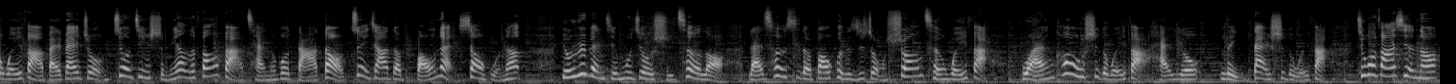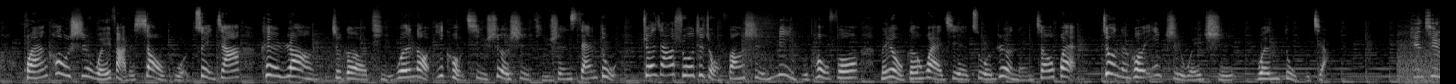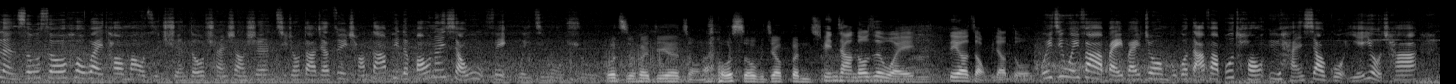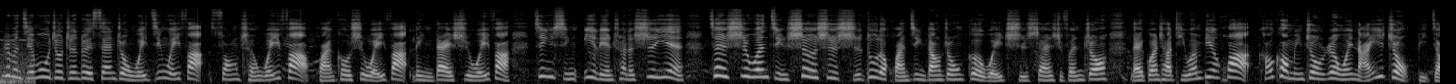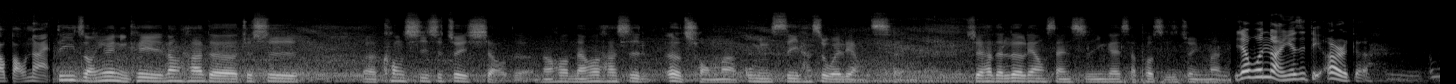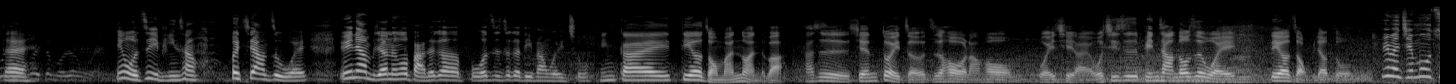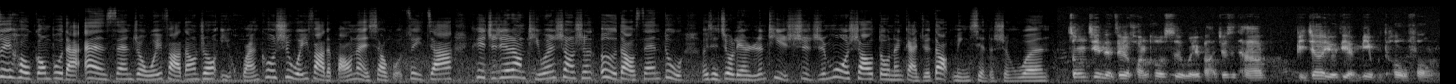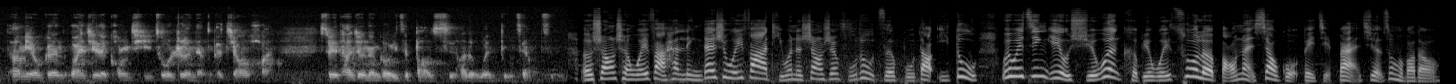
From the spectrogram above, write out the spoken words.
的违法百百种，究竟什么样的方法才能够达到最佳的保暖效果呢？有日本节目就实测了，来测试的包括的这种双层违法。环扣式的违法，还有领带式的违法，结果发现呢，环扣式违法的效果最佳，可以让这个体温哦一口气摄氏提升三度。专家说，这种方式密不透风，没有跟外界做热能交换，就能够一直维持温度不降。天气冷飕飕，厚外套、帽子全都穿上身，其中大家最常搭配的保暖小物，非围巾莫属。我只会第二种啦，我手比较笨平常都是围第二种比较多。围巾围法百百种，不过打法不同，御寒效果也有差。日本节目就针对三种围巾围法、双层围法、环扣式围法、领带式围法进行一连串的试验，在室温仅摄氏十度的环境当中各维持三十分钟，来观察体温变化。考考民众认为哪一种比较保暖？第一种，因为你可以让它的就是。呃，空隙是最小的，然后，然后它是二重嘛，顾名思义，它是为两层，所以它的热量散失应该 suppose 是最慢的。比较温暖应该是第二个，对，因为我自己平常。会这样子围，因为那样比较能够把这个脖子这个地方围住。应该第二种蛮暖的吧？它是先对折之后，然后围起来。我其实平常都是围第二种比较多。日本节目最后公布答案，三种围法当中，以环扣式围法的保暖效果最佳，可以直接让体温上升二到三度，而且就连人体四肢末梢都能感觉到明显的升温。中间的这个环扣式围法，就是它比较有点密不透风，它没有跟外界的空气做热能的交换。所以它就能够一直保持它的温度这样子。而双层围法和领带式围法，体温的上升幅度则不到一度。围围巾也有学问，可别围错了，保暖效果被减半。记者综合报道。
